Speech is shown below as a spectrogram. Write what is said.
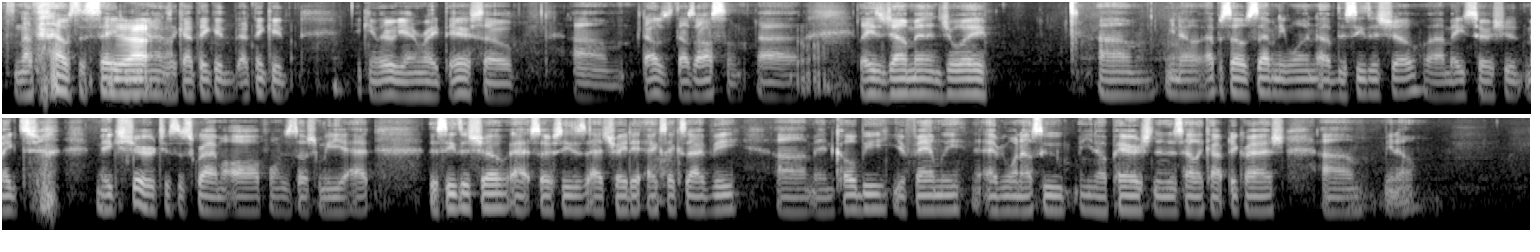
it's nothing else to say. To Yeah. be honest. Like I think it, I think it, it can literally end right there. So um, that was that was awesome, uh, ladies and gentlemen. Enjoy. Um, you know, episode seventy one of the Seezus Show. Uh, make sure should make make sure to subscribe on all forms of social media at the Seezus Show at Sir Seezus at Treday XXIV. Um, and Kobe, your family, everyone else who you know perished in this helicopter crash. Um, you know,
